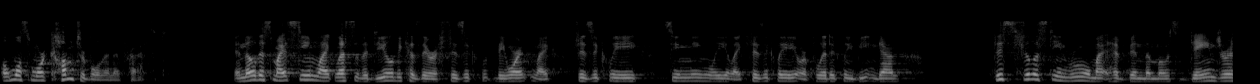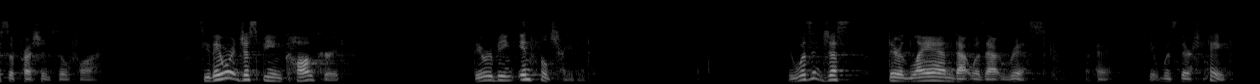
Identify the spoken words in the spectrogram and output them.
almost more comfortable than oppressed. And though this might seem like less of a deal because they were physically they weren't like physically seemingly like physically or politically beaten down, this Philistine rule might have been the most dangerous oppression so far. See, they weren't just being conquered, they were being infiltrated. It wasn't just their land that was at risk, okay? It was their faith,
